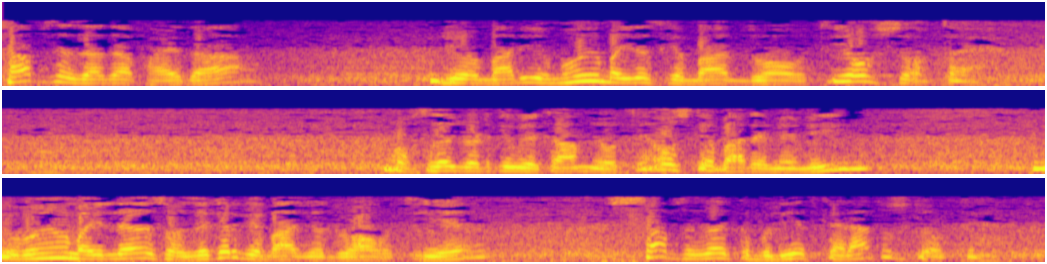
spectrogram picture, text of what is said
سب سے زیادہ فائدہ جو ہماری عمومی مجلس کے بعد دعا ہوتی ہے، اس سے ہوتا ہے۔ مختلف لٹکے ہوئے کام جو ہوتے ہیں۔ اس کے بارے میں بھی عمومی مجلس اور ذکر کے بعد جو دعا ہوتی ہے، سب سے زیادہ قبولیت کے حالات اس کے ہوتے ہیں۔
